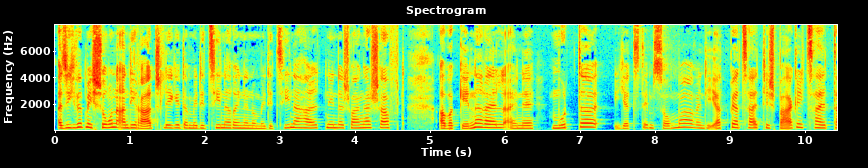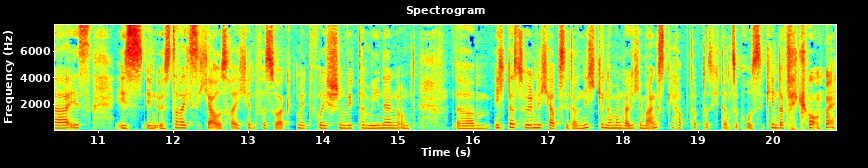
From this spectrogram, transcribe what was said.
Also ich würde mich schon an die Ratschläge der Medizinerinnen und Mediziner halten in der Schwangerschaft, aber generell eine Mutter jetzt im Sommer, wenn die Erdbeerzeit, die Spargelzeit da ist, ist in Österreich sicher ausreichend versorgt mit frischen Vitaminen und ähm, ich persönlich habe sie dann nicht genommen, weil ich immer Angst gehabt habe, dass ich dann zu große Kinder bekomme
